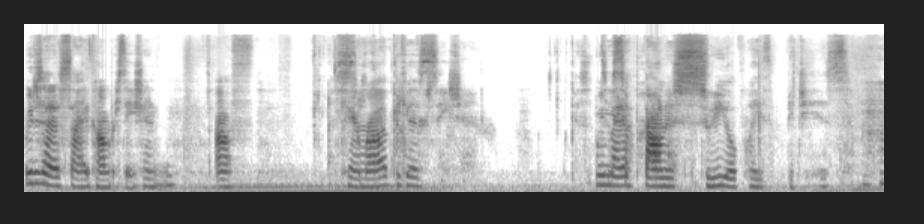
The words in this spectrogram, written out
We just had a side conversation off A camera because we might have found a studio place, bitches.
